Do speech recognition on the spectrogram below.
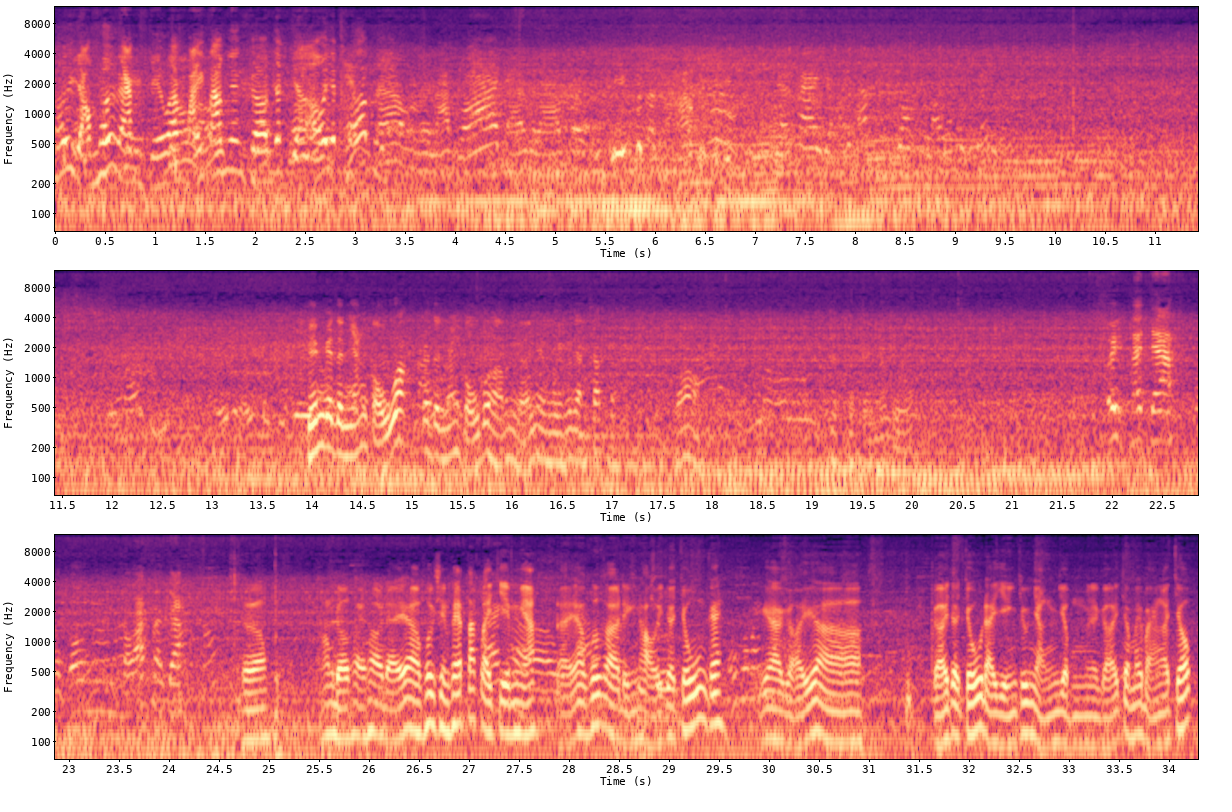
Thứ giọng thứ ăn chiều ăn bảy tám chén cơm chắc dở chắc hết nào làm quá trời làm rồi kiếm kiếm cái tin nhắn cũ á cái tin nhắn cũ của họ mình gửi cho nguyên cái danh sách đó. đúng không? Ê, na cha một con bò ác na cha. Được không? Không được thì thôi để ờ, phước xin phép tắt livestream nha. để ờ, phước ờ, điện thoại cho chú cái ra gửi gửi cho chú đại diện chú nhận giùm gửi cho mấy bạn ở chốt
